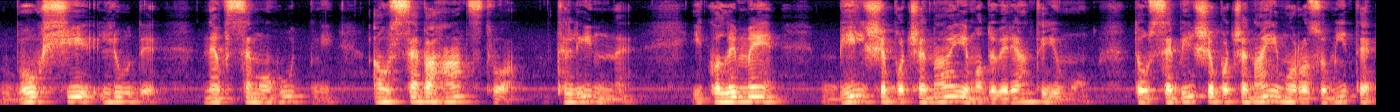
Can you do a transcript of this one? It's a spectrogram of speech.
бо всі люди не всемогутні, а все багатство тлінне. І коли ми більше починаємо довіряти Йому, то все більше починаємо розуміти,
